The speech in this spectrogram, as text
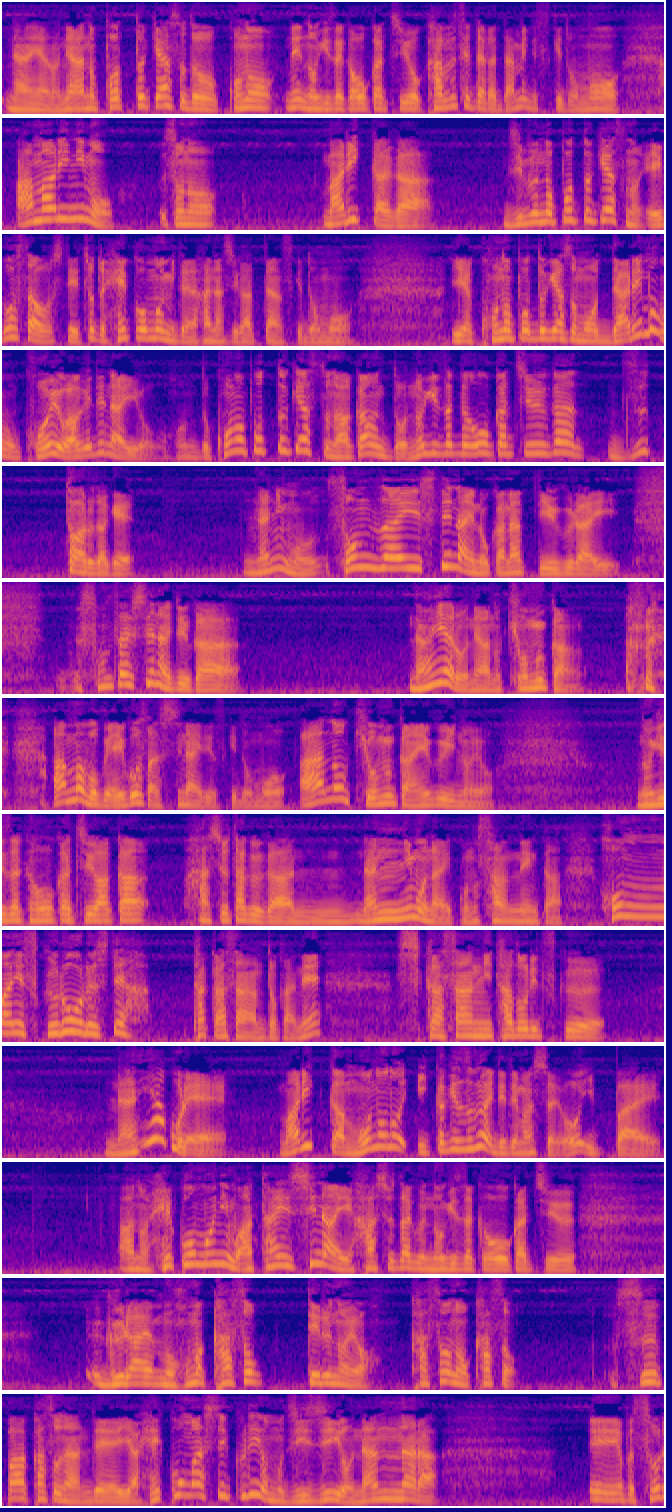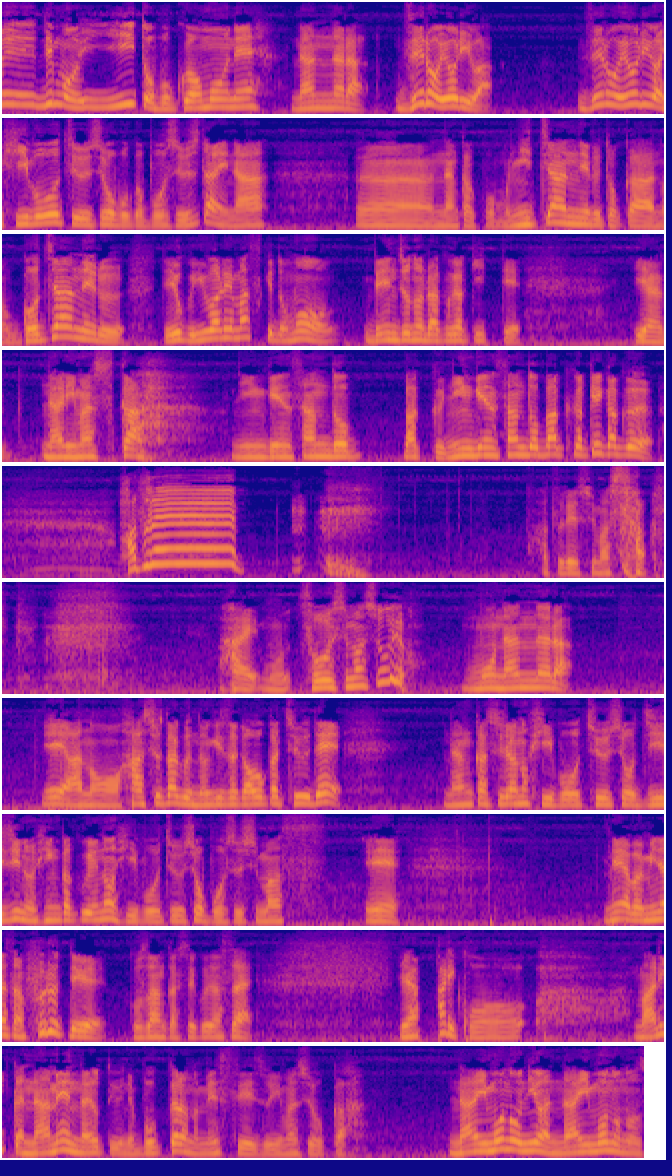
なんやろね、あの、ポッドキャストと、このね、乃木坂大勝ちを被せたらダメですけども、あまりにも、その、マリッカが、自分のポッドキャストのエゴさをして、ちょっと凹むみたいな話があったんですけども、いや、このポッドキャストもう誰も声を上げてないよ。ほんと、このポッドキャストのアカウント、乃木坂大花中がずっとあるだけ。何も存在してないのかなっていうぐらい、存在してないというか、なんやろね、あの虚無感。あんま僕エゴさしないですけども、あの虚無感えぐいのよ。乃木坂大花中赤、ハッシュタグが何にもないこの3年間、ほんまにスクロールして、タカさんとかね、鹿さんにたどり着く、何やこれ。マリッカものの1ヶ月ぐらい出てましたよ、いっぱい。あの、凹むにも値しないハッシュタグ乃木坂大花中ぐらい、もうほんま過疎ってるのよ。過疎の過疎。スーパー過疎なんで、いや、凹ましてくれよ、もうじじいよ。なんなら。えー、やっぱそれでもいいと僕は思うね。なんなら、ゼロよりは、ゼロよりは誹謗中傷を僕は募集したいな。うーん、なんかこう、もう2チャンネルとか、あの、5チャンネルってよく言われますけども、便所の落書きって、いや、なりますか。人間サンドバッグ、人間サンドバッグが計画、発令発令しました はい、もう、そうしましょうよ。もうなんなら、で、あの、ハッシュタグ、乃木坂岡中で、何かしらの誹謗中傷、GG の品格への誹謗中傷を募集します。ええー、ね、やっぱ皆さんフルってご参加してください。やっぱりこう、マリッカ舐めんなよというね、僕からのメッセージを言いましょうか。ないものにはないものの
